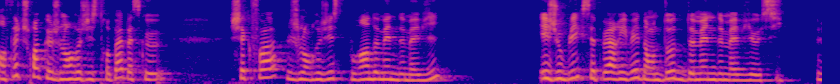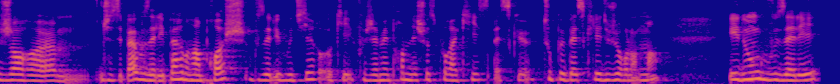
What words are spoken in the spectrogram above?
En fait, je crois que je l'enregistre pas parce que chaque fois, je l'enregistre pour un domaine de ma vie, et j'oublie que ça peut arriver dans d'autres domaines de ma vie aussi. Genre, euh, je sais pas, vous allez perdre un proche, vous allez vous dire, ok, faut jamais prendre les choses pour acquises parce que tout peut basculer du jour au lendemain. Et donc, vous allez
